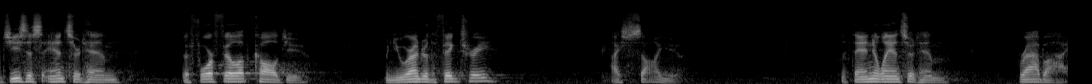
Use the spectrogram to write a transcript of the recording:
Jesus answered him, before Philip called you, when you were under the fig tree, I saw you. Nathanael answered him, Rabbi,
